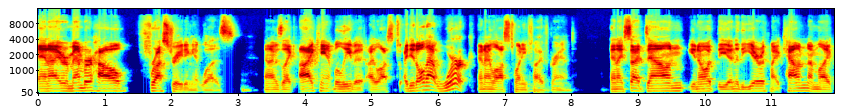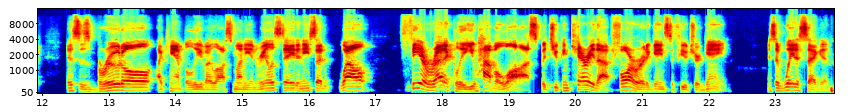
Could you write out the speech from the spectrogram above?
And I remember how frustrating it was and I was like, I can't believe it. I lost, I did all that work and I lost 25 grand. And I sat down, you know, at the end of the year with my accountant. I'm like, this is brutal. I can't believe I lost money in real estate. And he said, well, theoretically, you have a loss, but you can carry that forward against a future gain. I said, wait a second.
